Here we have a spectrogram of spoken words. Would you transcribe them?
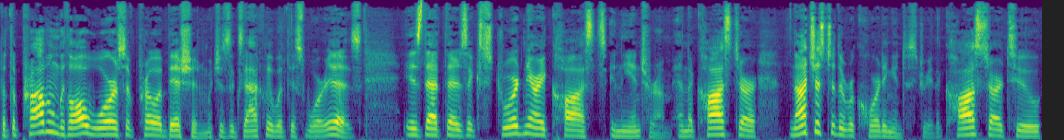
But the problem with all wars of prohibition, which is exactly what this war is, is that there's extraordinary costs in the interim. And the costs are not just to the recording industry, the costs are to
